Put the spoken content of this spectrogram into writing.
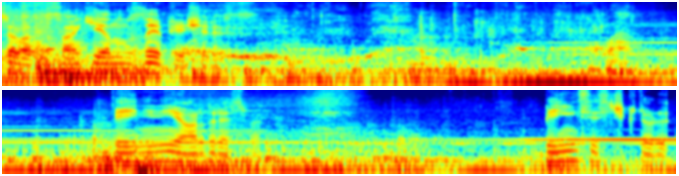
Sese bak sanki yanımızda yapıyor şerefsiz. Beynini yardı resmen. Beyin sesi çıktı orada.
